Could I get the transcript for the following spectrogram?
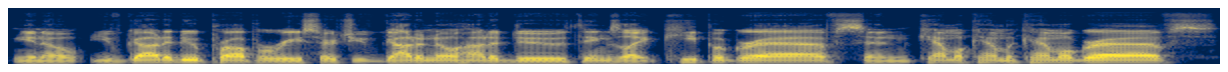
You know, you've got to do proper research. You've got to know how to do things like Keepa graphs and camel camel camel graphs.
